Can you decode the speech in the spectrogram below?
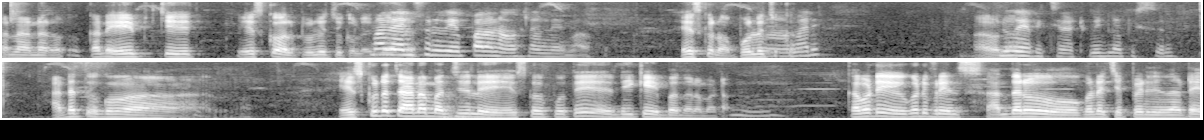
అని అన్నారు. కానీ ఏ వేసుకోవాలి పోలియో చుక్కలు. మాకు తెలుసు నువ్వు చెప్పాలని అవసరం లేదు మాకు. వేసుకున్నావు పోలియో చుక్క మరి? నువ్వు వేపించినట్టు వీళ్ళు వేపిస్తున్నావు అంటే వేసుకుంటే చాలా మంచిదిలే వేసుకోకపోతే నీకే ఇబ్బంది అనమాట కాబట్టి ఒకటి ఫ్రెండ్స్ అందరూ ఒకటే చెప్పేది ఏంటంటే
